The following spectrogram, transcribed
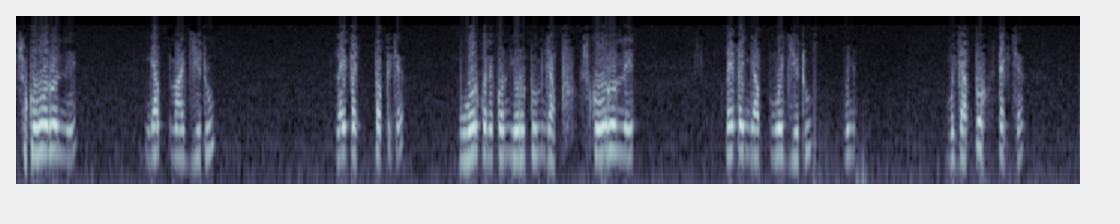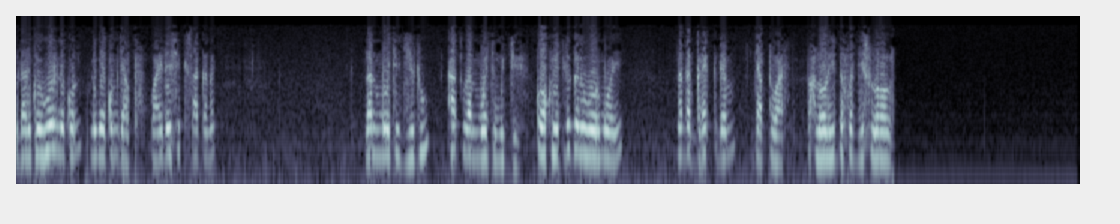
Su ko wóoroon ne njàpp maa jiitu lay toj topp ca mu wóor ko ne kon yorutum njàpp. Su ko wóoroon ne lay toj njàpp moo jiitu mu mu jàpp teg ca mu daal koy ne kon mi ngay kum waaye day sikki nag lan moo ci jiitu ak lan moo ci mujj. Kooku it la gën a wóor na dagg rek dem jàppiwaat. Ndax loolu it dafa gis lool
